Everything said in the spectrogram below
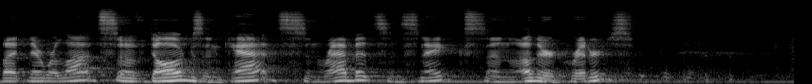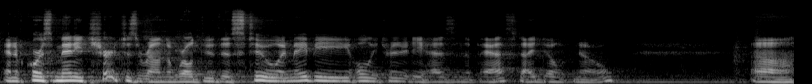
but there were lots of dogs and cats and rabbits and snakes and other critters. And of course, many churches around the world do this too, and maybe Holy Trinity has in the past, I don't know. Uh,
